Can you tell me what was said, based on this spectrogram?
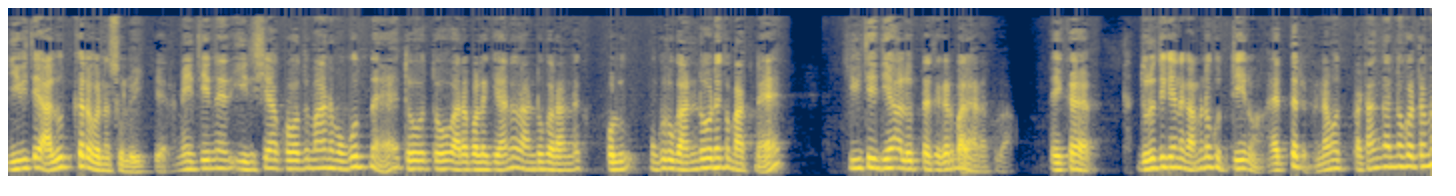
ජීවිතය අලුත් කරන සුළුයි කියලා. මේ තියෙන ඊර්ෂ්‍යා ක්‍රෝධමාන මොකුත් නැහැ. තෝ තෝ අරපල කියන රණ්ඩු කරන්න පොළු මුගුරු ගන්න ඕනකමක් නැහැ. ජීවිතය දිහා අලුත් පැත්තකට බලන්න පුළුවන්. ඒක දුරදි කියන ගමනකුත් තියෙනවා. ඇත්තටම. නමුත් පටන් ගන්නකොටම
